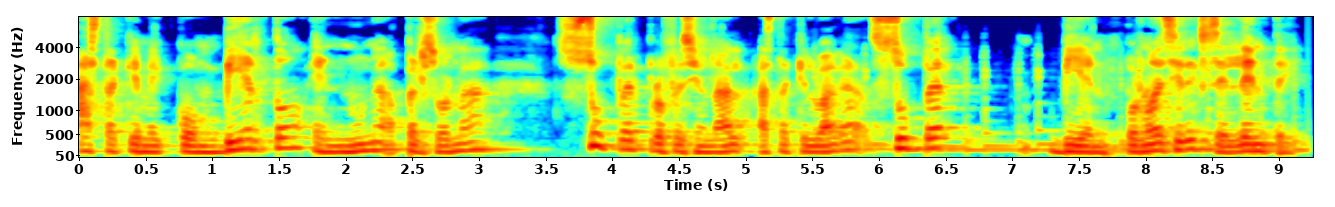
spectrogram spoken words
hasta que me convierto en una persona súper profesional, hasta que lo haga súper bien, por no decir excelente.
